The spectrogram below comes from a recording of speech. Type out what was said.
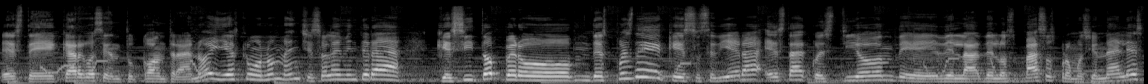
este cargos en tu contra, ¿no? Y es como, no manches, solamente era quesito, pero después de que sucediera esta cuestión de, la, de los vasos promocionales,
